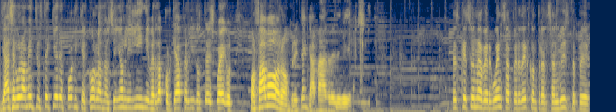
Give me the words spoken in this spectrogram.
ya seguramente usted quiere, Poli, que corran al señor Lilini, ¿verdad? Porque ha perdido tres juegos. Por favor, hombre, tenga madre de veras. Es que es una vergüenza perder contra el San Luis, Pepe.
